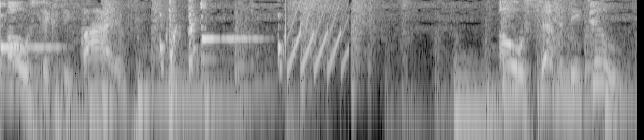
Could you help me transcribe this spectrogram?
O65 O72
